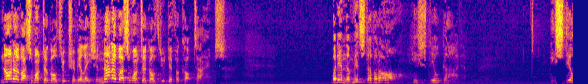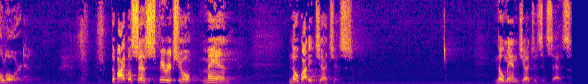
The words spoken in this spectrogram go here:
None of us want to go through tribulation. None of us want to go through difficult times. But in the midst of it all, He's still God. He's still Lord. The Bible says, spiritual man, nobody judges. No man judges, it says.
